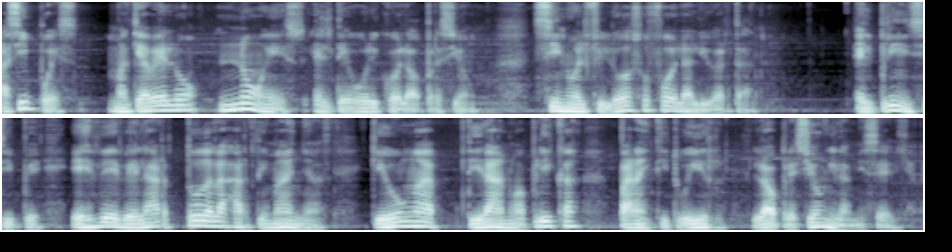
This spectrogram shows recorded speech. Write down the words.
Así pues, Maquiavelo no es el teórico de la opresión, sino el filósofo de la libertad. El príncipe es de velar todas las artimañas que un tirano aplica para instituir la opresión y la miseria.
